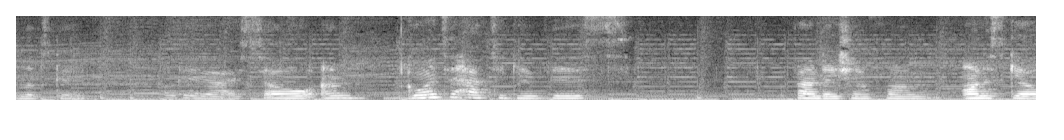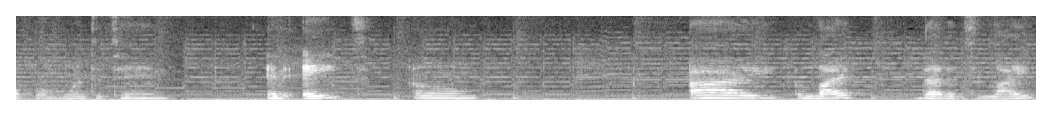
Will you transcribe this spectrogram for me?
It looks good. Okay guys, so I'm going to have to give this foundation from on a scale from 1 to 10 an 8. Um, I like that it's light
